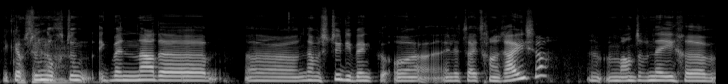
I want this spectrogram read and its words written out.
Ik heb toen nog... eh, Toen, ik ben na, de, eh, na mijn studie ben ik eh, een hele tijd gaan reizen. Een, een maand of negen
